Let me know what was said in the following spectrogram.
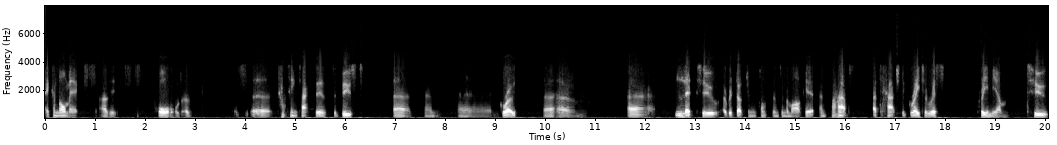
economics, as it's called, of uh, cutting taxes to boost uh, um, uh, growth, um, uh, led to a reduction in confidence in the market and perhaps attached a greater risk premium to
